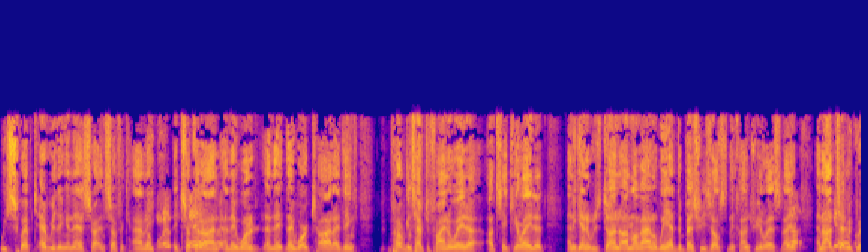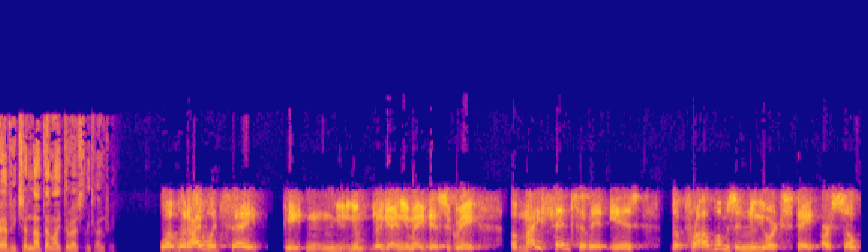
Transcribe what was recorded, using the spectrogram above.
we swept everything in Nassau and Suffolk County. They took it on and they wanted, and they, they worked hard. I think Republicans have to find a way to articulate it. And again, it was done on Long Island. We had the best results in the country last night and our Yeah. demographics are nothing like the rest of the country. What, what I would say, Pete, and you, you, again, you may disagree, but my sense of it is the problems in New York State are so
